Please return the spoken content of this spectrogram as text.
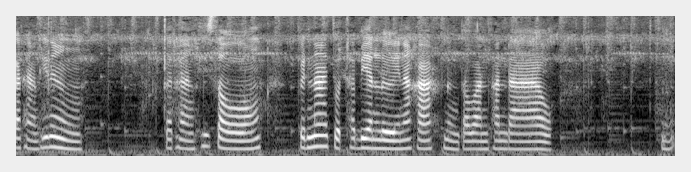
กระถางที่ 1 กระถางที่ 2 เป็นหน้าจดทะเบียนเลยนะคะ 1 ตะวันพันดาวนี่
